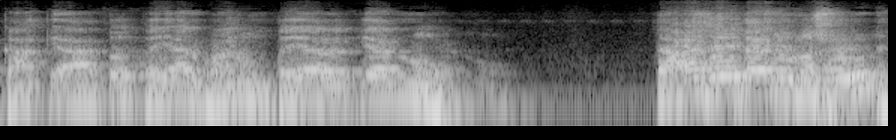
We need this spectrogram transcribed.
કારણ કે આ તો તૈયાર ભાણું તૈયાર અત્યારનું. તાજે તાજું રસોડું ને.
